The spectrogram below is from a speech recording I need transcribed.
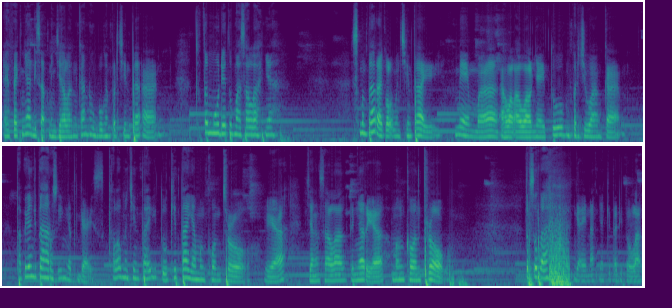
efeknya di saat menjalankan hubungan percintaan, ketemu dia tuh masalahnya Sementara kalau mencintai, memang awal-awalnya itu memperjuangkan. Tapi kan kita harus ingat guys, kalau mencintai itu kita yang mengkontrol, ya. Jangan salah dengar ya, mengkontrol. Terserah, nggak enaknya kita ditolak.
